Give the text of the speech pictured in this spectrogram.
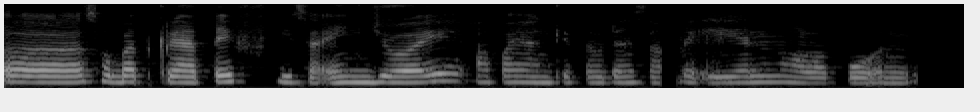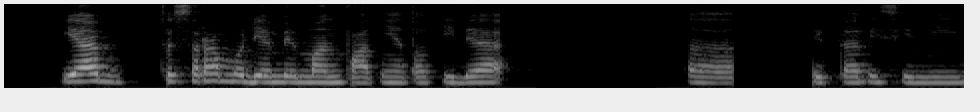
uh, sobat kreatif bisa enjoy apa yang kita udah sampaikan walaupun ya terserah mau diambil manfaatnya atau tidak. Kita di sini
